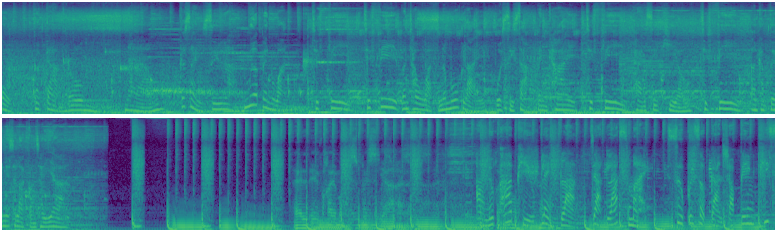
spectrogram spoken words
ตกก็กางร่ม หนาวก็ใส่เสื้อ เมื่อเป็นหวัดทิฟฟี่ ทิฟฟี่บรรเทาหวัดน้ำมูกไหล ปวดศีรษะเป็นไข้ ทิฟฟี่ แผงสีเขียว ทิฟฟี่ อ่านคำเตือนในฉลากก่อนใช้ยา Elle est vraiment spéciale. อนุภาพผิวเปล่งปลั่งจากลักซ์ใหม่ สู่ประสบการณ์ช้อปปิ้งพิเศ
